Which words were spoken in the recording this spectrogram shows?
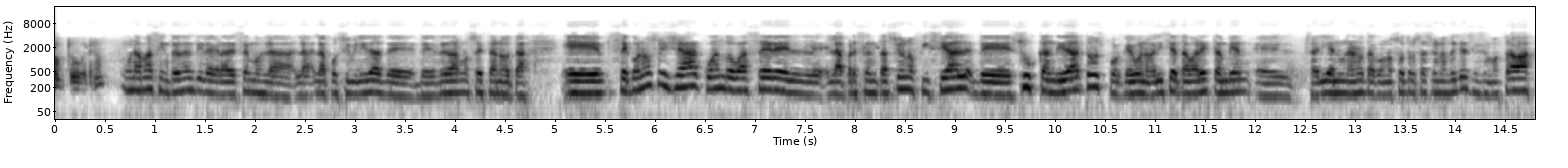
octubre. Una más, Intendente, y le agradecemos la, la, posibilidad de, de, darnos esta nota. Eh, ¿Se conoce ya cuándo va a ser el, la presentación oficial de sus candidatos? Porque, bueno, Alicia Tabarés también eh, salía en una nota con nosotros hace unos días y se mostraba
